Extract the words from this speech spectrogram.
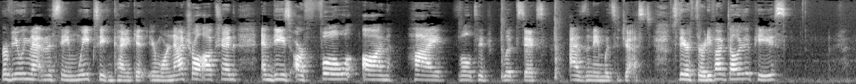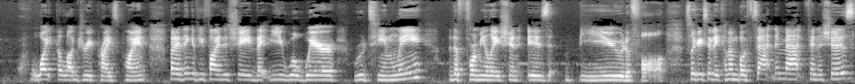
reviewing that in the same week so you can kind of get your more natural option. And these are full-on high voltage lipsticks as the name would suggest. So they are $35 a piece quite the luxury price point. But I think if you find a shade that you will wear routinely, the formulation is beautiful. So like I said, they come in both satin and matte finishes.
